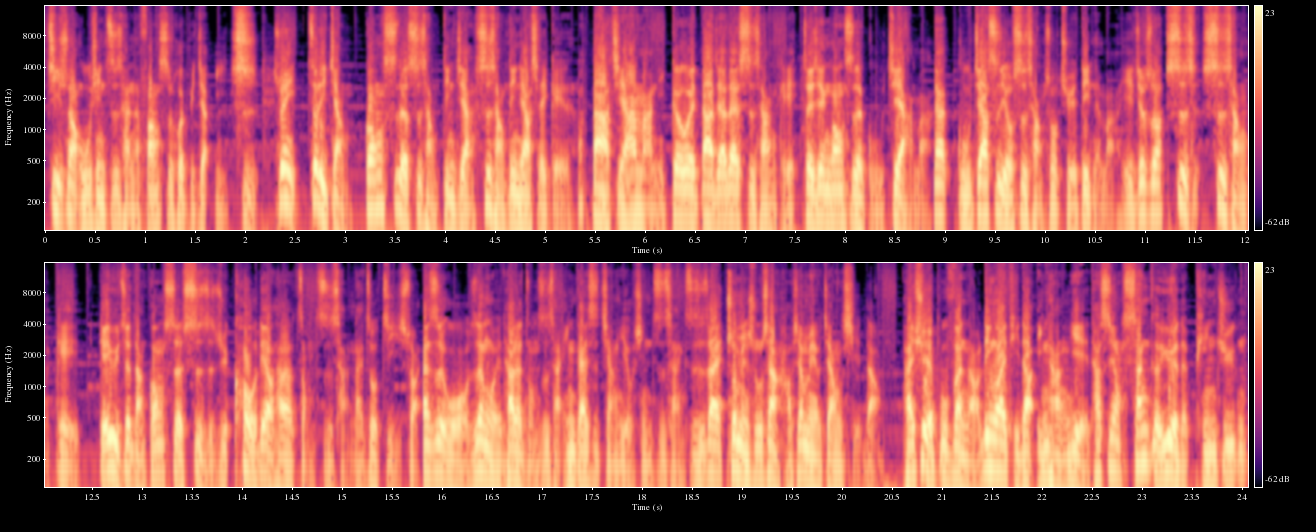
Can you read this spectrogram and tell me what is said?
计算无形资产的方式会比较一致。所以这里讲公司的市场定价，市场定价谁给的？大家嘛，你各位大家在市场给这间公司的股价嘛，那股价是由市场所决定的嘛，也就。是说市市场给给予这档公司的市值去扣掉它的总资产来做计算，但是我认为它的总资产应该是讲有形资产，只是在说明书上好像没有这样写到。排序的部分呢、哦，另外提到银行业，它是用三个月的平均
